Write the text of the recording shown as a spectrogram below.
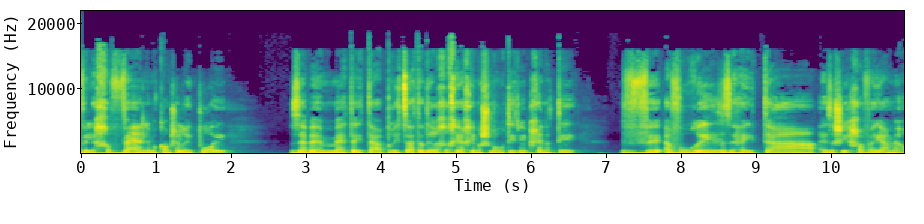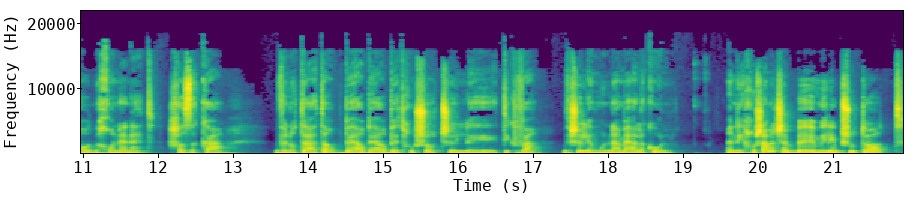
ולכוון למקום של ריפוי, זה באמת הייתה פריצת הדרך הכי הכי משמעותית מבחינתי, ועבורי זה הייתה איזושהי חוויה מאוד מכוננת, חזקה, ונוטעת הרבה הרבה הרבה תחושות של אה, תקווה ושל אמונה מעל הכל. אני חושבת שבמילים פשוטות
